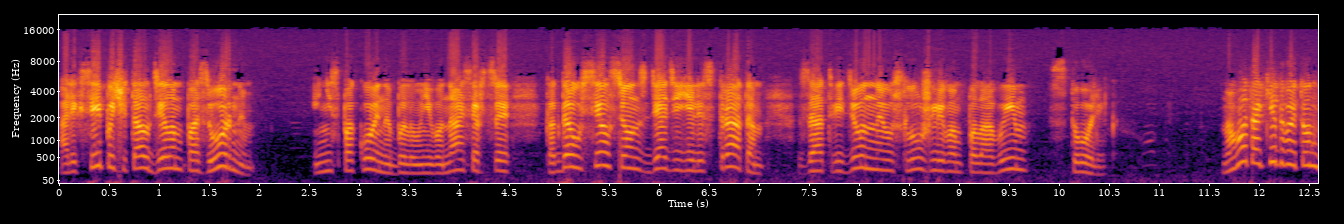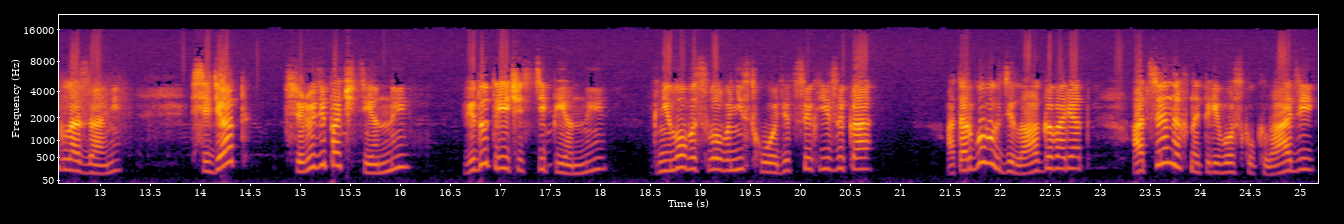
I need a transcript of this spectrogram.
Алексей почитал делом позорным, и неспокойно было у него на сердце, когда уселся он с дядей Елистратом за отведенный услужливым половым столик. Но вот окидывает он глазами. Сидят все люди почтенные, ведут речи степенные, гнилого слова не сходит с их языка, о торговых делах говорят, о ценах на перевозку кладей,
